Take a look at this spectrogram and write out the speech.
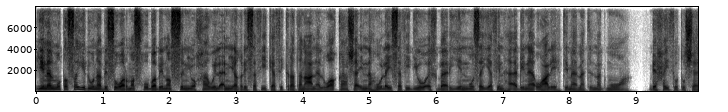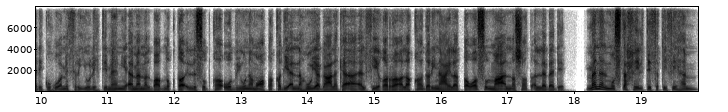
ين المتصيدون بصور مصحوبة بنص يحاول أن يغرس فيك فكرة عن الواقع شإنه ليس فيديو إخباري مزيف ها بناء على اهتمامات المجموع بحيث تشاركه ومثري الاهتمام أمام البعض نقطة لصدقاء ضيون معتقد أنه يجعلك أقل في غر على قادرين على التواصل مع النشاط اللبادئ. من المستحيل تثق فيهم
